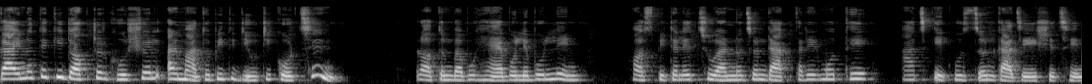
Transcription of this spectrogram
গায়নতে কি ডক্টর ঘোষল আর মাধবীদি ডিউটি করছেন? রতনবাবু হ্যাঁ বলে বললেন হসপিটালের চুয়ান্ন জন ডাক্তারের মধ্যে আজ একুশ জন কাজে এসেছেন।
